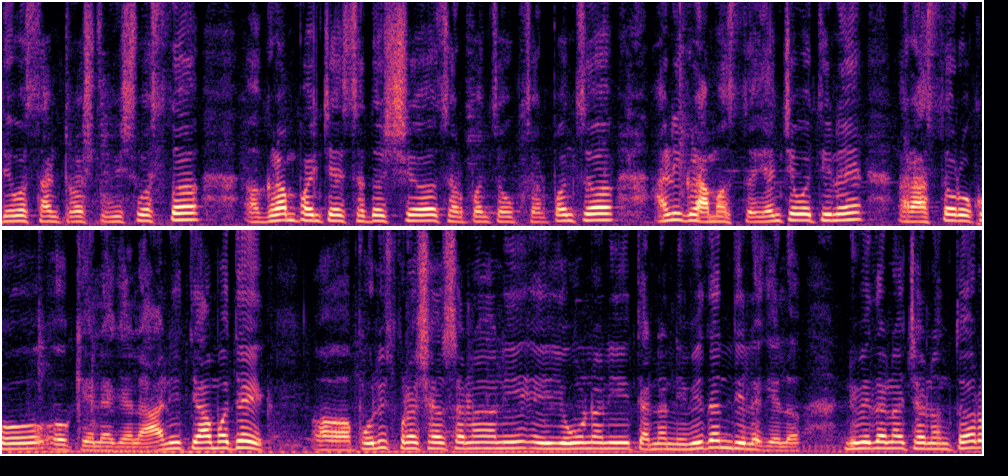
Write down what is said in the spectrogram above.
देवस्थान ट्रस्ट विश्वस्त ग्रामपंचायत सदस्य सरपंच उपसरपंच आणि ग्रामस्थ यांच्या वतीने रास्ता रोको केला गेला. आणि त्यामध्ये पोलीस प्रशासनाने येऊन आणि त्यांना निवेदन दिलं गेलं. निवेदनाच्या नंतर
